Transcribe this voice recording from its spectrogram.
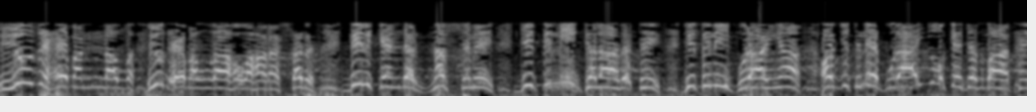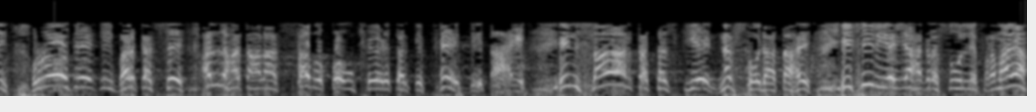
یوز ہے یوز ہے بلّہ سر دل کے اندر، نفس میں جتنی گلادتیں جتنی برائیاں اور جتنے برائیوں کے جذبات ہیں، روزے کی برکت سے اللہ تعالیٰ سب کو اکھیڑ کر کے پھینک دیتا ہے۔ انسان کا تسکیے نفس ہو جاتا ہے۔ اسی لیے یہ رسول نے فرمایا،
